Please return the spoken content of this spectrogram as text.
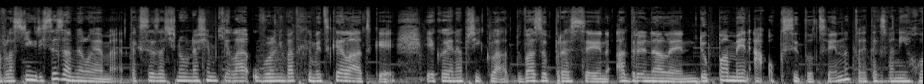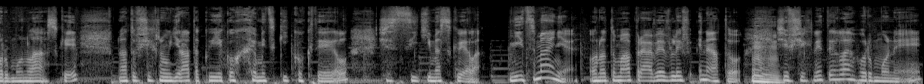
vlastně, když se zamilujeme, tak se začnou v našem těle uvolňovat chemické látky, jako je například vazopresin, adrenalin, dopamin a oxytocin, to je takzvaný hormon lásky. No a to všechno udělá takový jako chemický koktejl, že se cítíme skvěle. Nicméně, ono to má právě vliv i na to, mm-hmm. že všechny tyhle hormony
